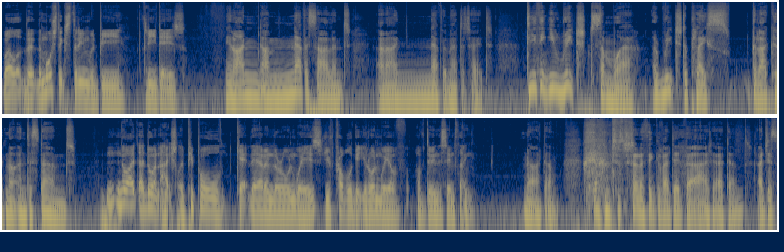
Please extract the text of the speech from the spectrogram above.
Well, the, the most extreme would be three days. You know, I'm, I'm never silent and I never meditate. Do you think you reached somewhere, uh, reached a place that I could not understand? No, I, I don't actually. People get there in their own ways. You've probably got your own way of, of doing the same thing. No, I don't. I'm just trying to think if I did, but I, I don't. I just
